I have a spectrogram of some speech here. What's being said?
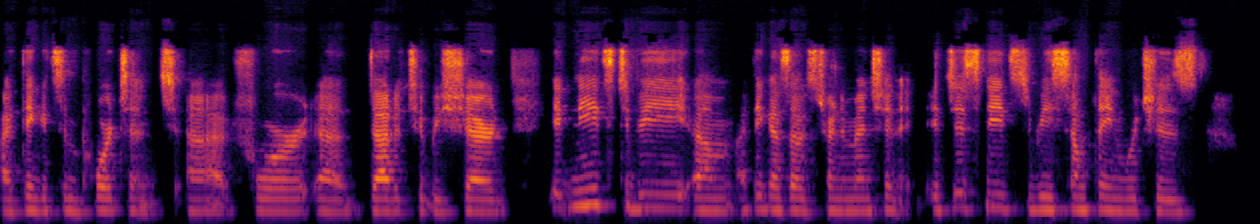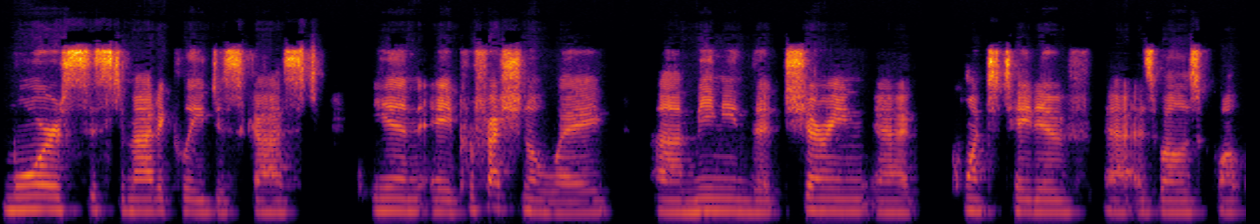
I think it's important uh, for uh, data to be shared. It needs to be, um, I think, as I was trying to mention, it, it just needs to be something which is more systematically discussed in a professional way uh, meaning that sharing uh, quantitative uh, as well as qual-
